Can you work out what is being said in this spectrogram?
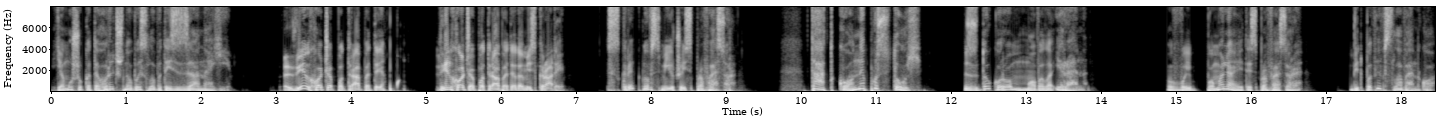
я мушу категорично висловитись за неї. Він хоче потрапити. Він хоче потрапити до міськради. скрикнув, сміючись професор. Татко, не пустуй. З докором мовила Ірен. Ви помиляєтесь, професоре, відповів Славенко.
